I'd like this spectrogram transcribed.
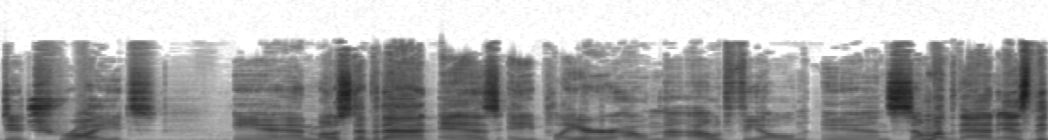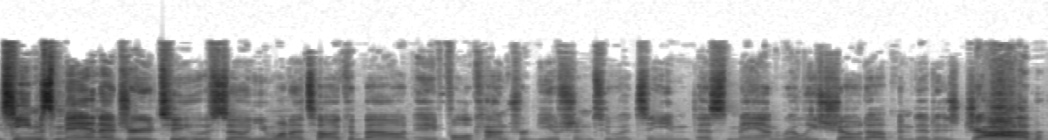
Detroit and most of that as a player out in the outfield, and some of that as the team's manager, too. So, you want to talk about a full contribution to a team. This man really showed up and did his job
